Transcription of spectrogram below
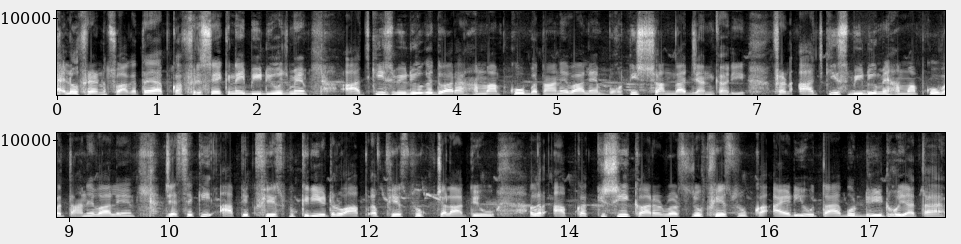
हेलो फ्रेंड स्वागत है आपका फिर से एक नई वीडियोज़ में। आज की इस वीडियो के द्वारा हम आपको बताने वाले हैं बहुत ही शानदार जानकारी। फ्रेंड आज की इस वीडियो में हम आपको बताने वाले हैं, जैसे कि आप एक फ़ेसबुक क्रिएटर हो, आप फेसबुक चलाते हो। अगर आपका किसी कारणवश जो फेसबुक का आईडी होता है, वो डिलीट हो जाता है।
